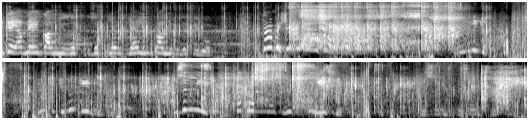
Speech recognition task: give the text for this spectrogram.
Хоча я в неї камні зак... зак... я, я її камнями закидував. Там ще Ну, Вони тут. Вони тут ідуть і йдуть. Ну самі, що там у нас безконечник. Лисаня, лисаня, лисаня.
